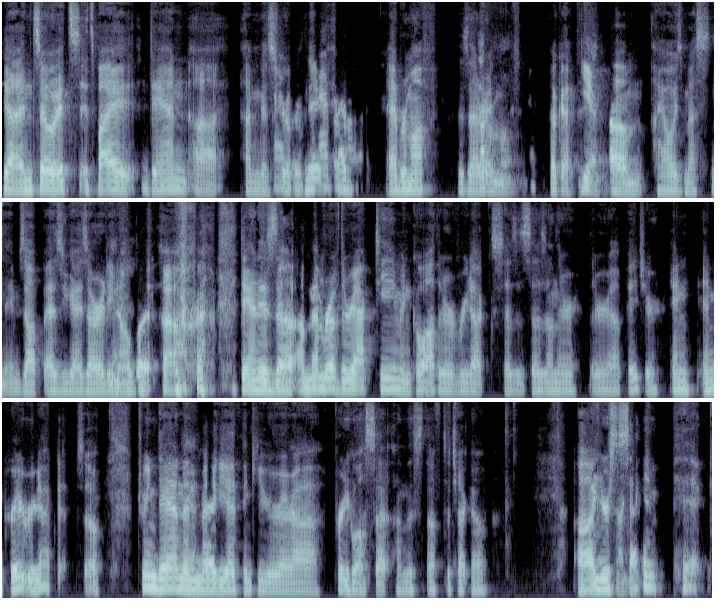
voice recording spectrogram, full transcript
yeah and so it's it's by dan uh i'm gonna screw Abram- up his name Abramov. Abramov. is that right Abramov. Okay yeah um i always mess names up as you guys already yeah. know but uh, dan is uh, a member of the react team and co-author of redux as it says on their their uh, page here and and create react app so between dan yeah. and maggie i think you're uh, pretty well set on this stuff to check out uh, your second pick.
